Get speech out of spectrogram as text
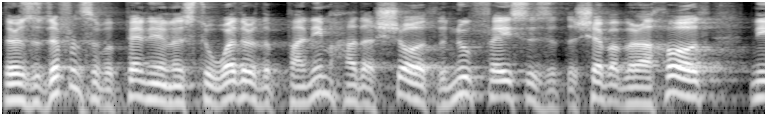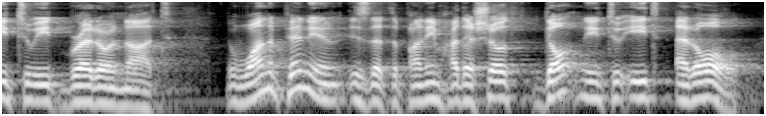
There's a difference of opinion as to whether the panim hadashot, the new faces at the Sheba Berachot, need to eat bread or not. The one opinion is that the panim hadashot don't need to eat at all.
